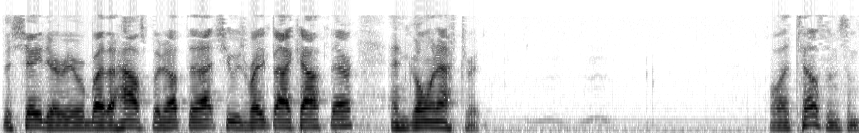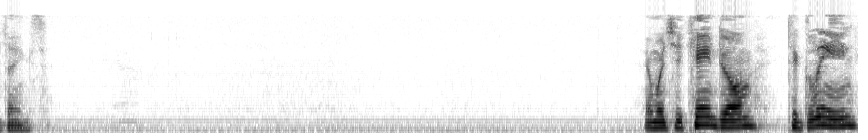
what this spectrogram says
the shade area over by the house, but after that, she was right back out there and going after it. Well, that tells him some things. And when she came to him to glean,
